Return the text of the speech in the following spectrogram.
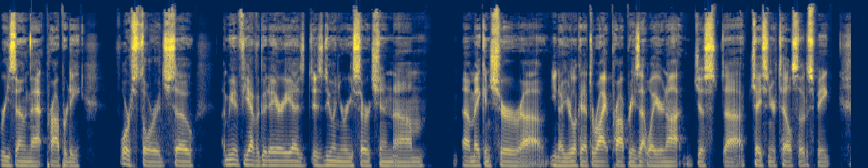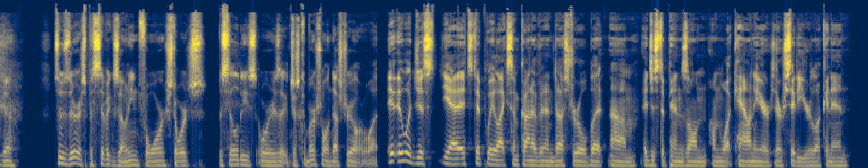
rezone that property for storage. So, I mean, if you have a good area, is, is doing your research and um, uh, making sure uh, you know you're looking at the right properties. That way, you're not just uh, chasing your tail, so to speak. Yeah. So is there a specific zoning for storage facilities or is it just commercial, industrial or what? It, it would just, yeah, it's typically like some kind of an industrial, but um, it just depends on on what county or, or city you're looking in.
